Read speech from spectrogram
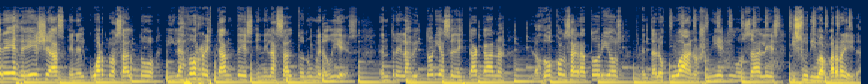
Tres de ellas en el cuarto asalto y las dos restantes en el asalto número 10. Entre las victorias se destacan los dos consagratorios frente a los cubanos Junieki González y Suriban Barrera.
